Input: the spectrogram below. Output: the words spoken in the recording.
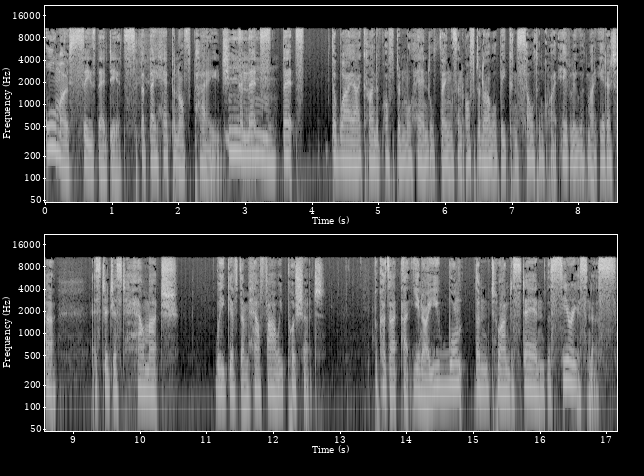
almost sees their deaths, but they happen off page. And that's, that's the way I kind of often will handle things. And often I will be consulting quite heavily with my editor as to just how much we give them, how far we push it. Because, I, I, you know, you want them to understand the seriousness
